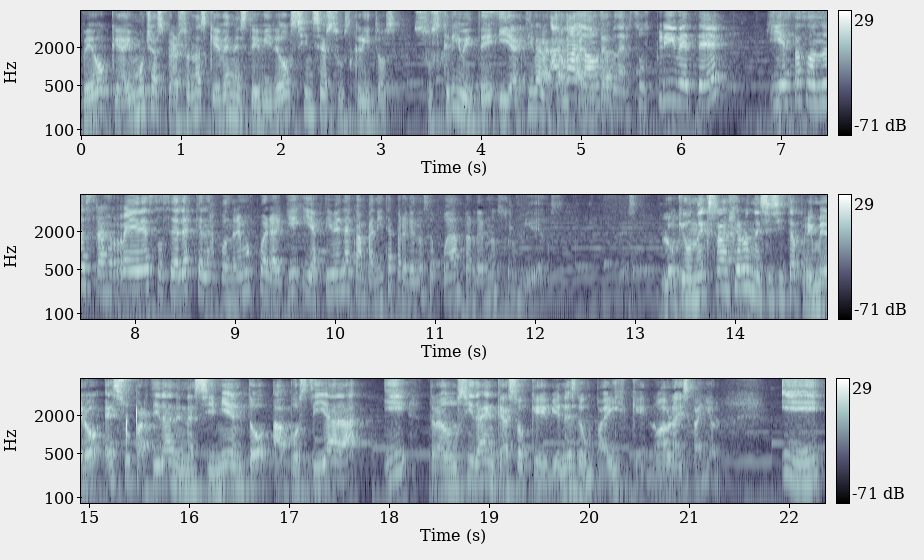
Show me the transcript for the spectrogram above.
veo que hay muchas personas que ven este video sin ser suscritos. Suscríbete y activa la Acá le vamos a campanita. poner suscríbete. Y estas son nuestras redes sociales que las pondremos por aquí y activen la campanita para que no se puedan perder nuestros videos. Lo que un extranjero necesita primero es su partida de nacimiento apostillada y traducida en caso que vienes de un país que no habla español. Y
